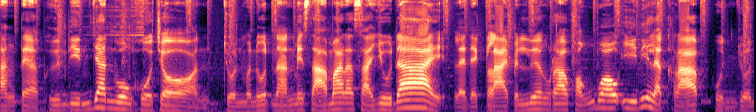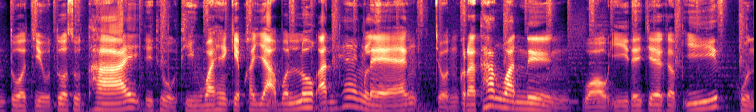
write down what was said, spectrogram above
ตั้งแต่พื้นดินยันวงโคจร จนมนุษย์นั้นไม่สามารถอาศัยอยู่ได้ และได้กลายเป็นเรื่องราวของ Wall E นี่แหละครับ หุ่นยนต์ตัวจิ๋วตัวสุดท้าย ที่ถูกทิ้งไว้ให้เก็บขยะบนโลกอันแห้งแล้ง จนกระทั่งวันหนึ่ง Wall E ได้เจอกับอีฟหุ่น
